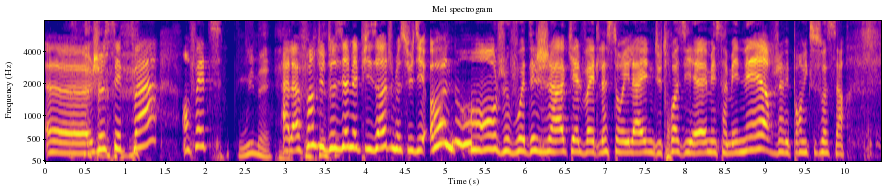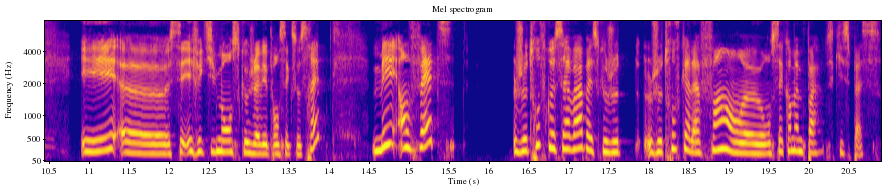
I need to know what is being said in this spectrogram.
euh, je sais pas. En fait, Oui, mais. à la fin du deuxième épisode, je me suis dit oh non, je vois déjà quelle va être la storyline du troisième et ça m'énerve. J'avais pas envie que ce soit ça. Et euh, c'est effectivement ce que j'avais pensé que ce serait. Mais en fait, je trouve que ça va parce que je, je trouve qu'à la fin, euh, on sait quand même pas ce qui se passe.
